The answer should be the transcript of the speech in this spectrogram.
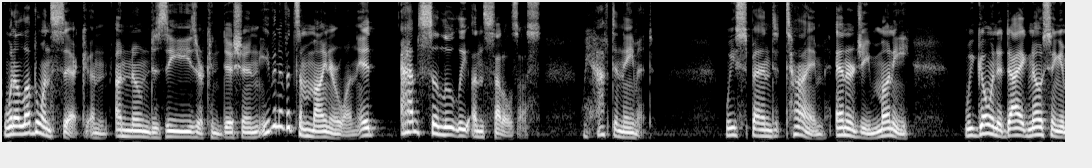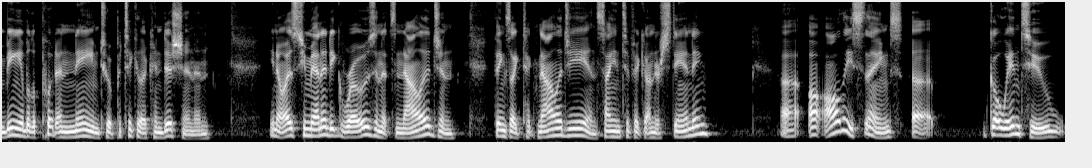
When a loved one's sick, an unknown disease or condition, even if it's a minor one, it absolutely unsettles us. We have to name it. We spend time, energy, money. We go into diagnosing and being able to put a name to a particular condition. And, you know, as humanity grows in its knowledge and things like technology and scientific understanding, uh, all these things uh, go into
